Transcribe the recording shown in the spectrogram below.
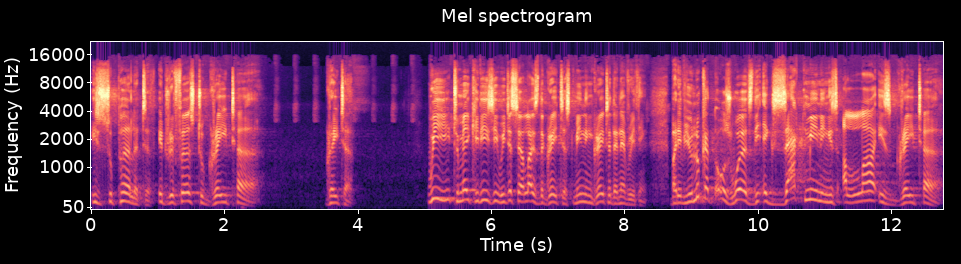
is superlative. It refers to greater greater. We, to make it easy, we just say Allah is the greatest, meaning greater than everything. But if you look at those words, the exact meaning is Allah is greater.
